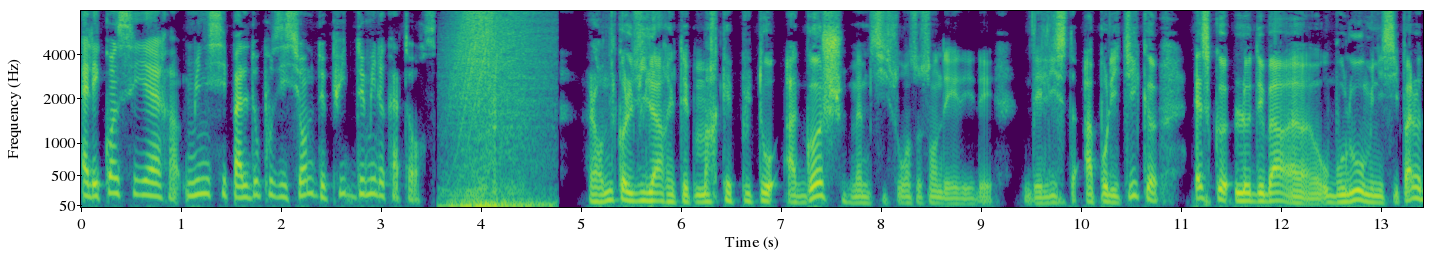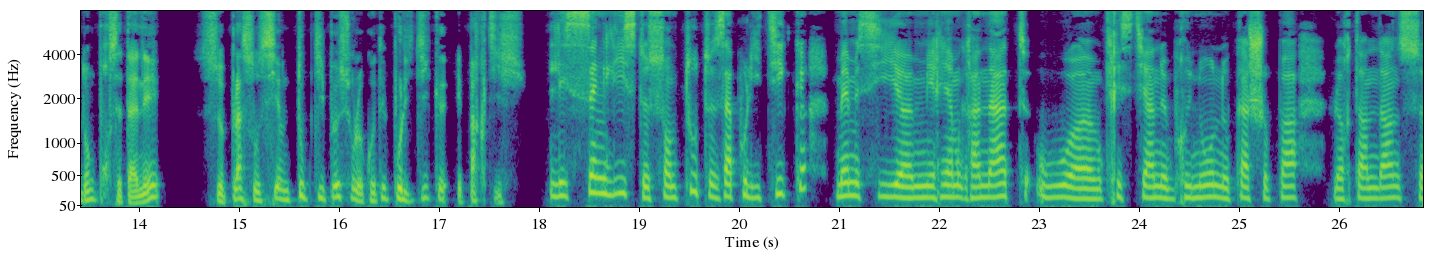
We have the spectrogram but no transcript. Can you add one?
Elle est conseillère municipale d'opposition depuis 2014. Alors Nicole Villard était marquée plutôt à gauche, même si souvent ce sont des, des, listes apolitiques. Est-ce que le débat euh, au boulot municipal, donc pour cette année, se place aussi un tout petit peu sur le côté politique et parti? Les cinq listes sont toutes apolitiques, même si euh, Myriam Granat ou euh, Christiane Bruno ne cachent pas leur tendance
